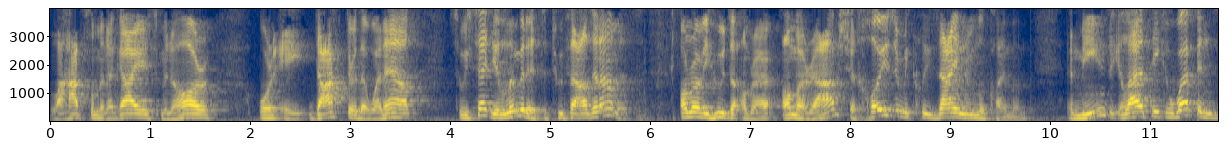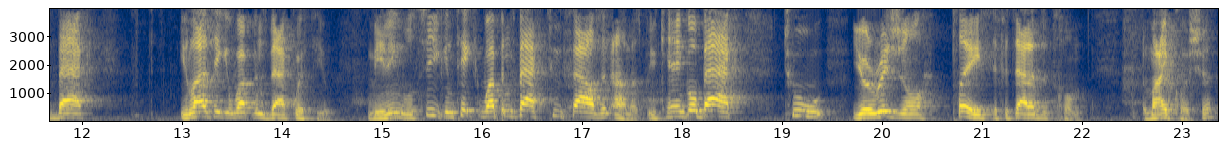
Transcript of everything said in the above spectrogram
Lahatzlam and Agayis, Minahar, or a doctor that went out. So we said you're limited to 2,000 amas. It means that you're allowed to take your weapons back. You're allowed to take your weapons back with you. Meaning, we'll see you can take your weapons back 2,000 amas, but you can't go back to your original place if it's out of the tchum. My kusha,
